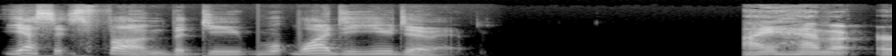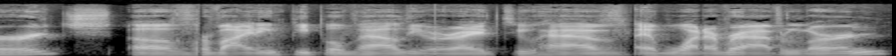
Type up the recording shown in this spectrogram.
yes it's fun but do you why do you do it I have an urge of providing people value, right? To have uh, whatever I've learned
